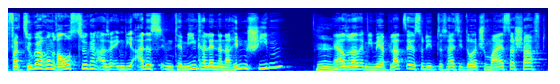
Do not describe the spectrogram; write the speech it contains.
Verzögerung rauszögern, also irgendwie alles im Terminkalender nach hinten schieben. Mhm. Ja, sodass irgendwie mehr Platz ist. So die, das heißt, die deutsche Meisterschaft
